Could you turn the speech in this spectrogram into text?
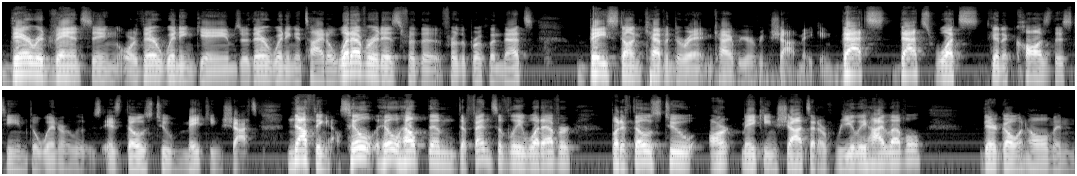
they're advancing or they're winning games or they're winning a title, whatever it is for the for the Brooklyn Nets, based on Kevin Durant and Kyrie Irving shot making. That's that's what's to cause this team to win or lose is those two making shots. Nothing else. He'll he'll help them defensively, whatever. But if those two aren't making shots at a really high level, they're going home in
